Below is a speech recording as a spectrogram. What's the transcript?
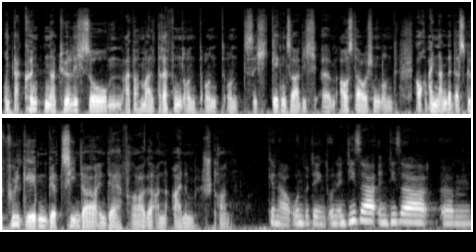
Und da könnten natürlich so hm, einfach mal treffen und, und, und sich gegenseitig ähm, austauschen und auch einander das Gefühl geben, wir ziehen da in der Frage an einem Strang. Genau, unbedingt. Und in dieser, in dieser, ähm,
